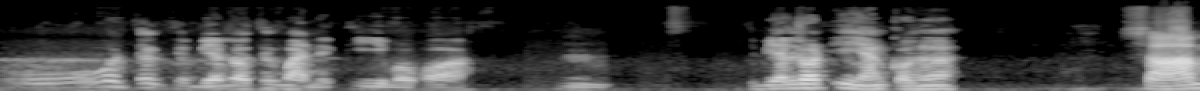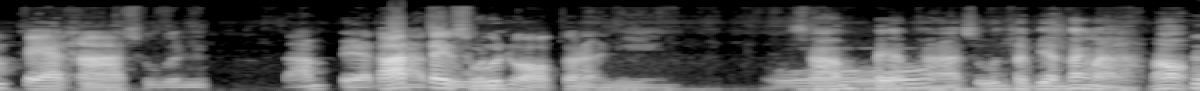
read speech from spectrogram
โอ้ทั้งทะเบียนรถทั้งบ้านเลขที่บ่พออืมทะเบียนรถอีหยังก็เหรอสามแปดห้าศูนย์ 38ตัดแต่ศูนย์ออกตัวนั้นเองสามแปดห้าศูนย์ทะเบียนทั้งหน้าเนาะเอ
